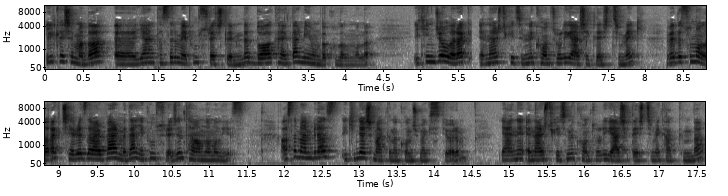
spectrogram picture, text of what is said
ilk aşamada e, yani tasarım ve yapım süreçlerinde doğal kaynaklar minimumda kullanılmalı. İkinci olarak enerji tüketimini kontrollü gerçekleştirmek ve de son olarak çevre zarar vermeden yapım sürecini tamamlamalıyız. Aslında ben biraz ikinci aşama hakkında konuşmak istiyorum. Yani enerji tüketimi kontrolü gerçekleştirmek hakkında.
